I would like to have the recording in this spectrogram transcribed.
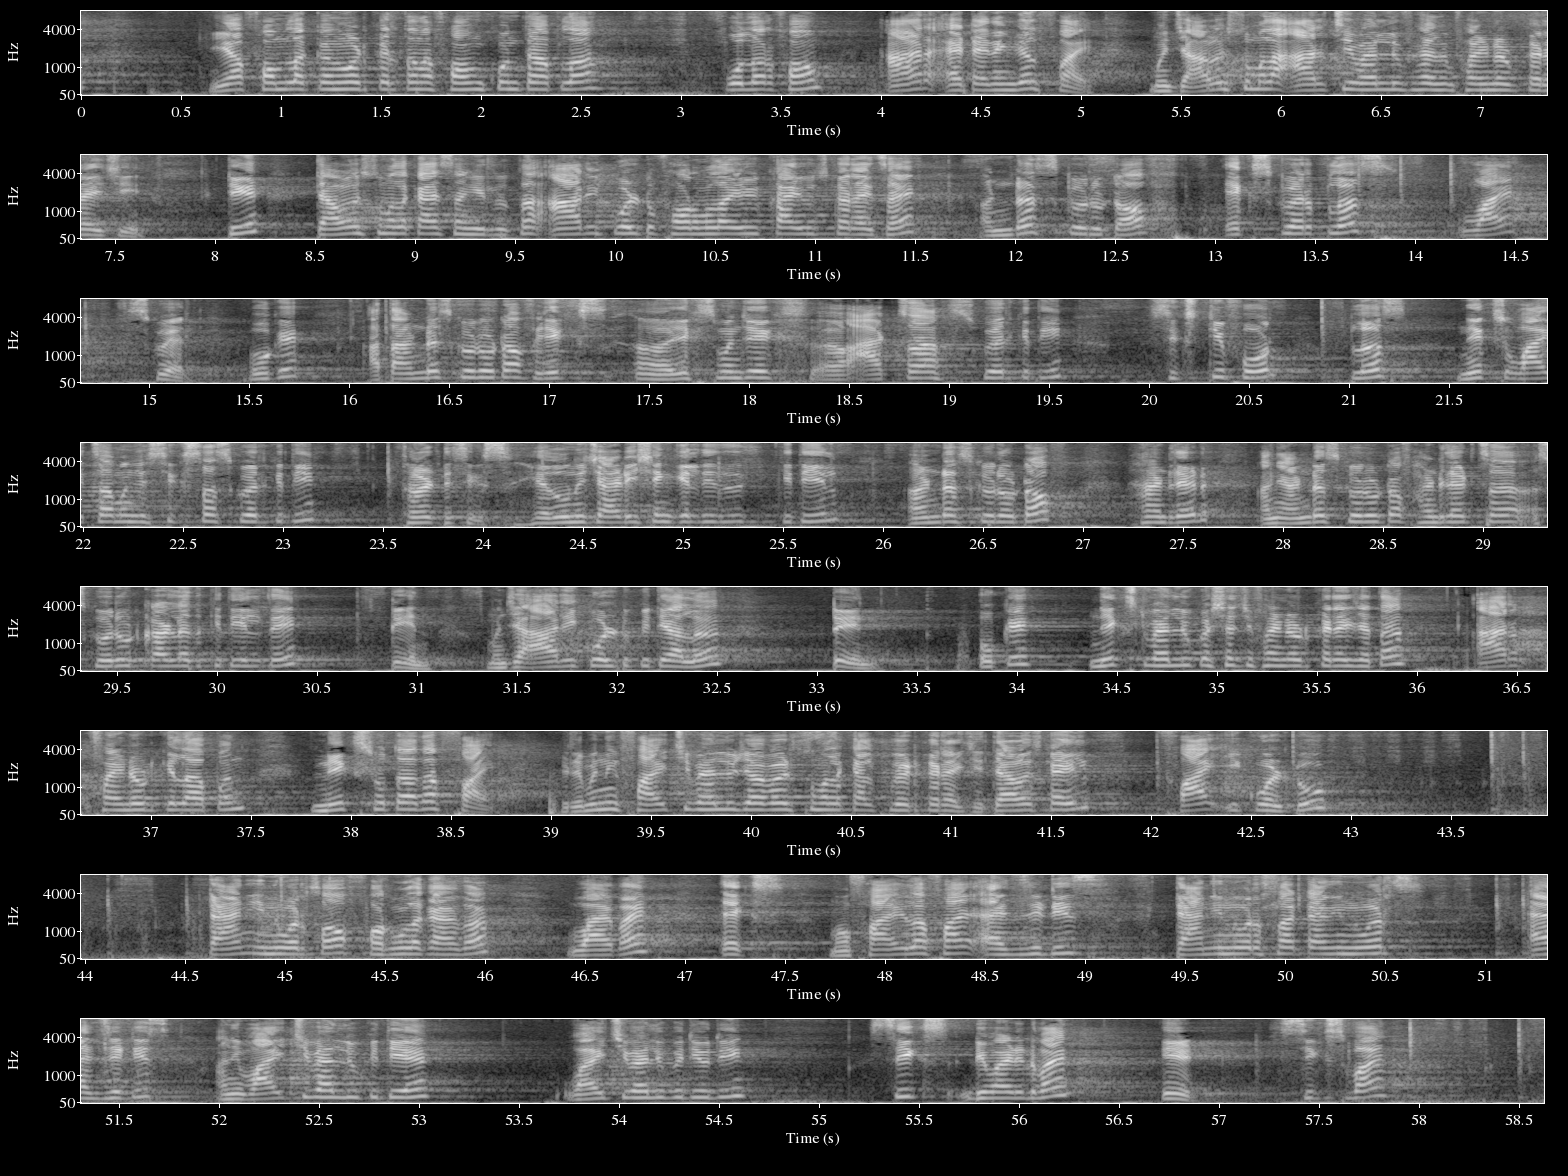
या फॉर्मला कन्वर्ट करताना फॉर्म कोणता आपला? Polar form R at an angle phi म्हणजे ज्यावेळेस तुम्हाला आरची व्हॅल्यू फाइंड आउट करायची ठीक आहे? त्यावेळेस तुम्हाला काय सांगितलं होतं? आर इक्वल टू फॉर्म्युला काय यूज करायचा आहे? Under square root of X square plus Y square okay आता under square root of X X म्हणजे एक्स आठचा स्क्वेअर किती? सिक्स्टी फोर प्लस नेक्स्ट वायचा म्हणजे सिक्सचा स्क्वेअर किती? थर्टी सिक्स हे दोन्हीची ॲडिशन केली किती येईल? Under square root of hundred आणि अंडर स्क्वेअर रूट ऑफ हंड्रेडचं स्क्वेअर रूट काढलं तर किती येईल ते? टेन म्हणजे आर इक्वल टू किती आलं? टेन ओके नेक्स्ट व्हॅल्यू कशाची फाइंड आउट करायची आता? आर फाइंड आउट केला आपण. नेक्स्ट होता आता फाय रिमेनिंग फायची व्हॅल्यू ज्यावेळेस तुम्हाला कॅल्क्युलेट करायची त्यावेळेस काय येईल? Phi equal to tan inverse of formula काय होता? वाय बाय एक्स मग फायला phi as it is tan इनवर्सला tan inverse as it is आणि वायची व्हॅल्यू किती आहे? वायची व्हॅल्यू किती होती? Six divided by eight six by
